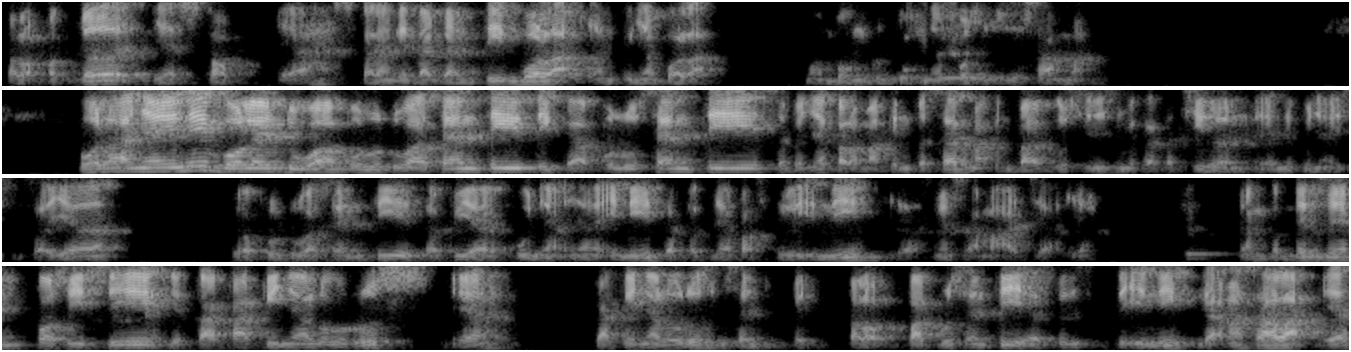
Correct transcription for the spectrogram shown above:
Kalau pegel, ya stop. Ya, Sekarang kita ganti bola, yang punya bola. Ngomong duduknya posisi sama. Bolanya ini boleh 22 cm, 30 cm, sebenarnya kalau makin besar makin bagus. Ini sebenarnya kekecilan ya, ini punya istri saya 22 cm, tapi ya punyanya ini dapatnya pas beli ini ya sebenarnya sama aja ya. Yang penting sebenarnya posisi kita kakinya lurus ya, kakinya lurus bisa jepit. Kalau 40 cm ya seperti, seperti ini nggak masalah ya.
